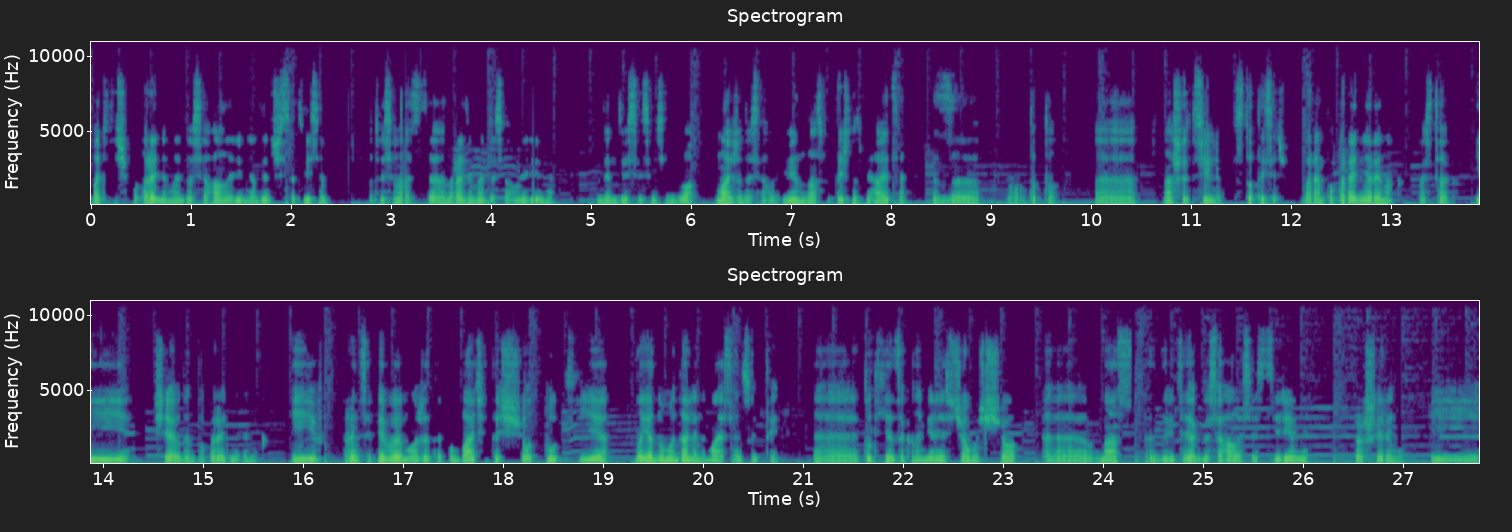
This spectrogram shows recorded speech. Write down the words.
бачите, що попередньо ми досягали рівня 1.68, тут 18, наразі ми досягли рівня 1.272, майже досягли. Він у нас фактично збігається з, ну, тобто, е, нашою ціллю 100 тисяч. Беремо попередній ринок, ось так, і ще один попередній ринок. І в принципі ви можете побачити, що тут є. Ну я думаю, далі немає сенсу йти. Е, тут є закономірність в чому, що е, в нас, е, дивіться, як досягалися ці рівні розширення. І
